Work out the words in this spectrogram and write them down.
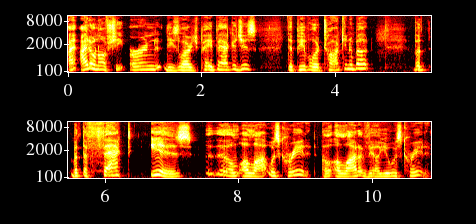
I, I don't know if she earned these large pay packages that people are talking about, but but the fact is, a, a lot was created. A, a lot of value was created.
